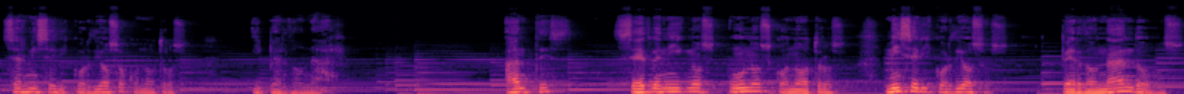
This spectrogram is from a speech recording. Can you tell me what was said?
ser misericordioso con otros y perdonar. Antes, sed benignos unos con otros, misericordiosos, perdonándoos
